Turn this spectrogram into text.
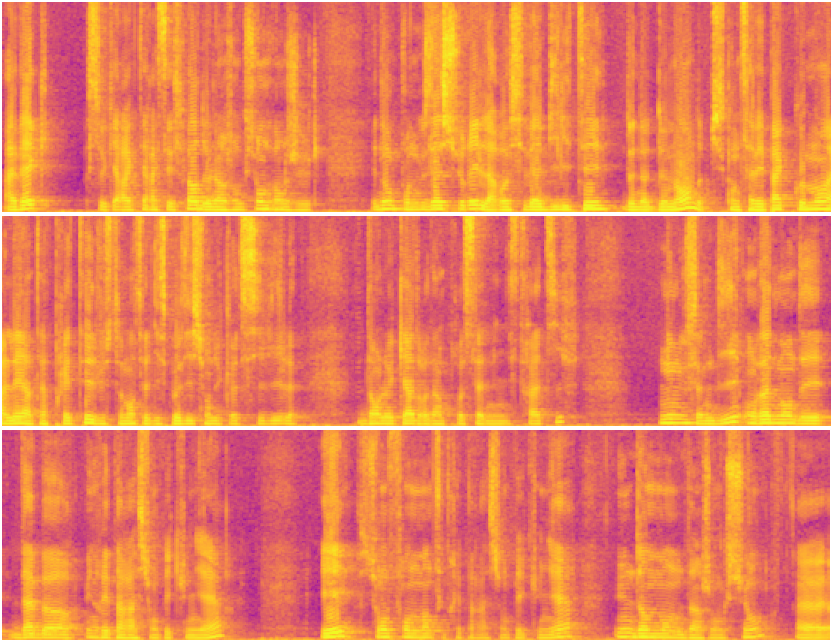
avec ce caractère accessoire de l'injonction devant le juge. Et donc pour nous assurer la recevabilité de notre demande, puisqu'on ne savait pas comment aller interpréter justement ces dispositions du Code civil dans le cadre d'un procès administratif, nous nous sommes dit on va demander d'abord une réparation pécuniaire, et sur le fondement de cette réparation pécuniaire, une demande d'injonction euh,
